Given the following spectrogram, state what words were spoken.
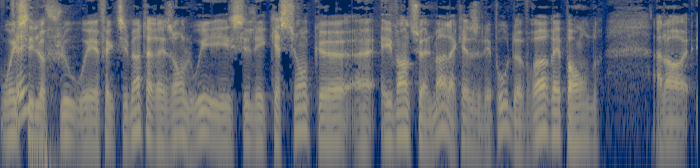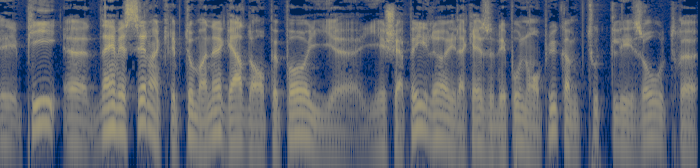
Oui, c'est le flou. Oui, effectivement, tu as raison, Louis. Et c'est les questions que, euh, éventuellement, la Caisse de dépôt devra répondre. Alors, et puis, euh, d'investir en crypto-monnaie, garde, on peut pas y, euh, y échapper, là, et la Caisse de dépôt non plus, comme toutes les autres...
